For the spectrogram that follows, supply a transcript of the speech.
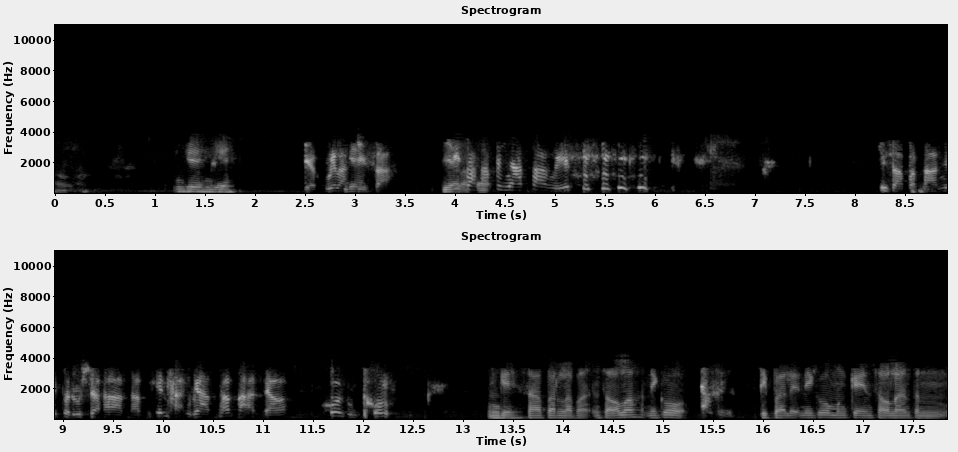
Allah. Nggih, nggih. ya kuwi lah kisah. Iya Pak. tapi nyata, Win. Kisah petani berusaha, tapi tak nyata tak ada untung. Nggih, sabar lah Pak. Insyaallah niku dibalik niku mungkin insyaallah enten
